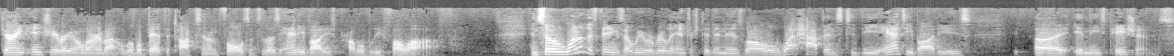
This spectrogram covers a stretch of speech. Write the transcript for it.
During entry, we're going to learn about in a little bit, the toxin unfolds, and so those antibodies probably fall off. And so one of the things that we were really interested in is, well, what happens to the antibodies uh, in these patients?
